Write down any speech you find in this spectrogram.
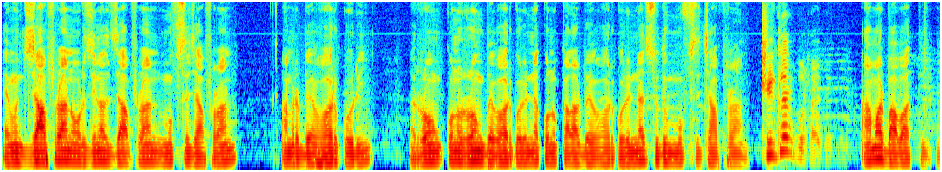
এবং জাফরান অরিজিনাল জাফরান মুফসে জাফরান আমরা ব্যবহার করি। রং কোনো রং ব্যবহার করি না কোনো কালার ব্যবহার করি না শুধু মুফসে জাফরান। শিখলেন কোথায় আমার বাবা থেকে।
